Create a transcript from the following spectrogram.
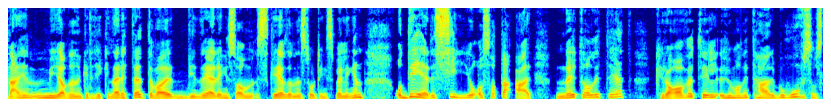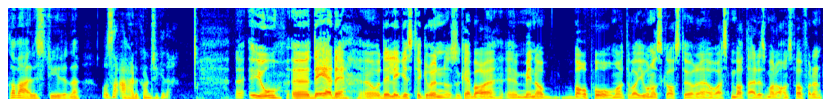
deg mye av denne kritikken er rettet. Det var din regjering som skrev denne stortingsmeldingen. Og dere sier jo også at det er nøytralitet, kravet til humanitære behov, som skal være styrende. Og så er det kanskje ikke det? Jo, det er det, og det ligges til grunn. Og så skal jeg bare minne bare på om at det var Jonas Gahr Støre og Espen Barth Eide som hadde ansvar for den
